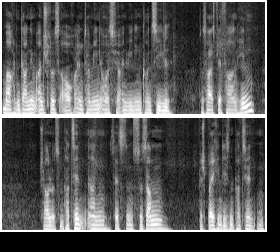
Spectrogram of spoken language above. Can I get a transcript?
machen dann im Anschluss auch einen Termin aus für ein Weaning Konzil. Das heißt, wir fahren hin, schauen uns den Patienten an, setzen uns zusammen, besprechen diesen Patienten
